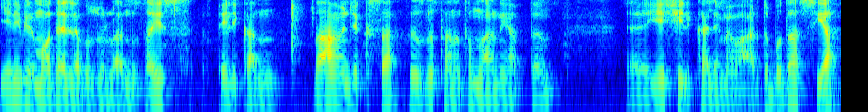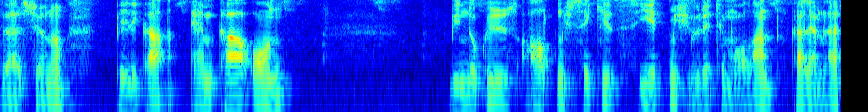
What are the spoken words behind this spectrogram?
yeni bir modelle huzurlarınızdayız. Pelikan'ın daha önce kısa hızlı tanıtımlarını yaptığım e, yeşil kalemi vardı. Bu da siyah versiyonu. Pelikan MK10 1968-70 üretimi olan kalemler.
